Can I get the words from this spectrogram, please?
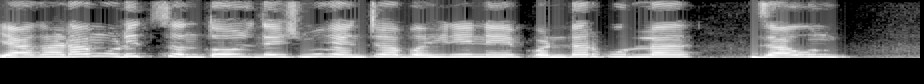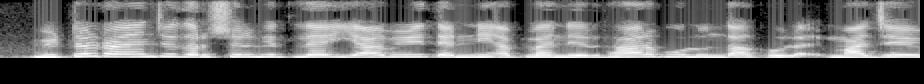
या घडामोडीत संतोष देशमुख यांच्या बहिणीने पंढरपूरला जाऊन विठ्ठलरायांचे दर्शन घेतले. यावेळी त्यांनी आपला निर्धार बोलून दाखवलाय. माझे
